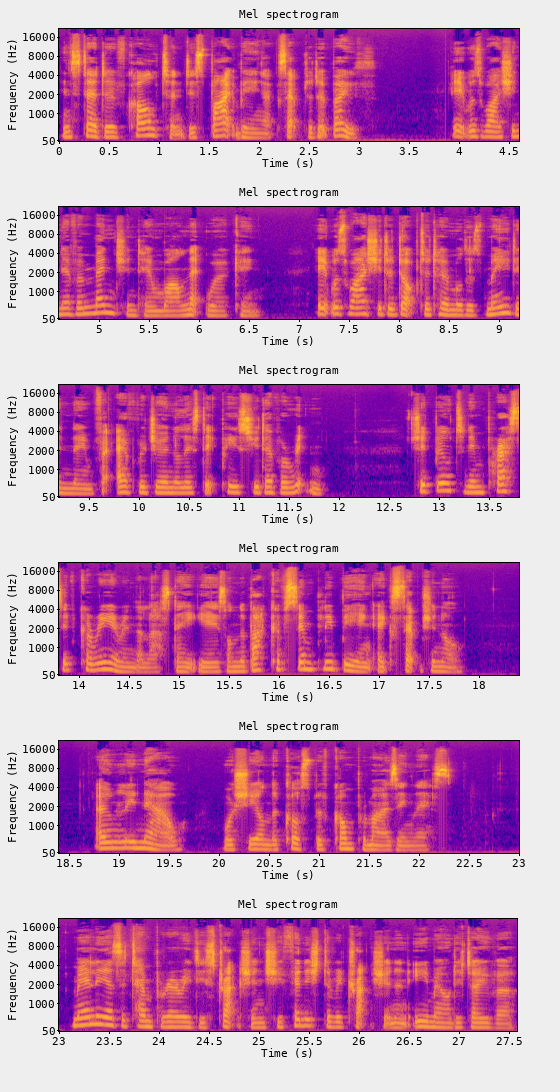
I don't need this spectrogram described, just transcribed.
instead of Carleton, despite being accepted at both. It was why she never mentioned him while networking. It was why she'd adopted her mother's maiden name for every journalistic piece she'd ever written. She'd built an impressive career in the last eight years on the back of simply being exceptional. Only now, was she on the cusp of compromising this? Merely as a temporary distraction, she finished the retraction and emailed it over.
